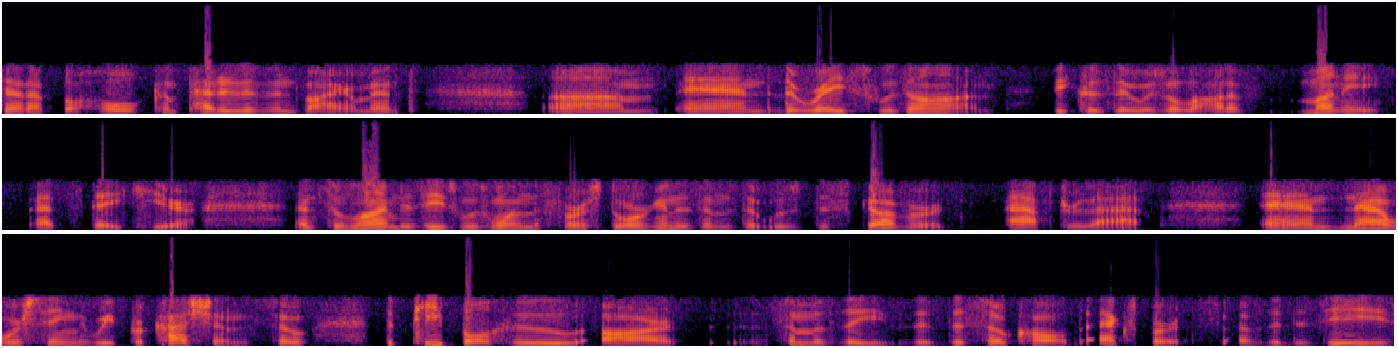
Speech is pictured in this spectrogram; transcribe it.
set up a whole competitive environment, um, and the race was on because there was a lot of money at stake here. And so Lyme disease was one of the first organisms that was discovered after that. And now we're seeing the repercussions. So the people who are some of the, the, the so called experts of the disease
